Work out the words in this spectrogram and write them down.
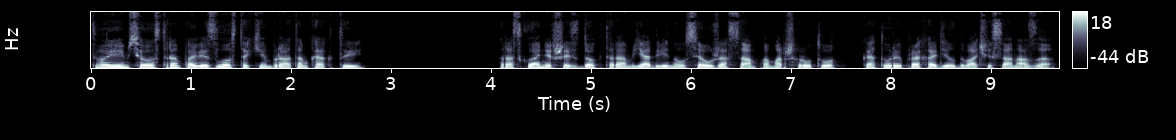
«Твоим сестрам повезло с таким братом, как ты. Раскланившись с доктором, я двинулся уже сам по маршруту, который проходил два часа назад.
